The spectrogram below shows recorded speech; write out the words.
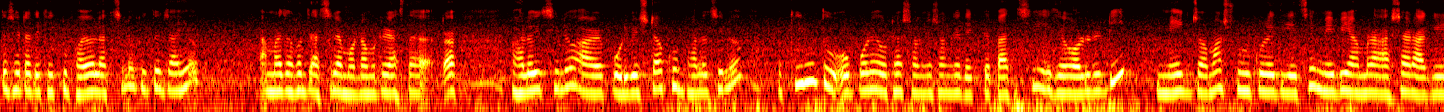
তো সেটা দেখে একটু ভয়ও লাগছিল। কিন্তু যাই হোক আমরা যখন যাচ্ছিলাম, মোটামুটি রাস্তাটা ভালোই ছিল আর পরিবেশটাও খুব ভালো ছিল। কিন্তু ওপরে ওঠার সঙ্গে সঙ্গে দেখতে পাচ্ছি, এই যে অলরেডি মেঘ জমা শুরু করে দিয়েছে। মেবি আমরা আসার আগে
